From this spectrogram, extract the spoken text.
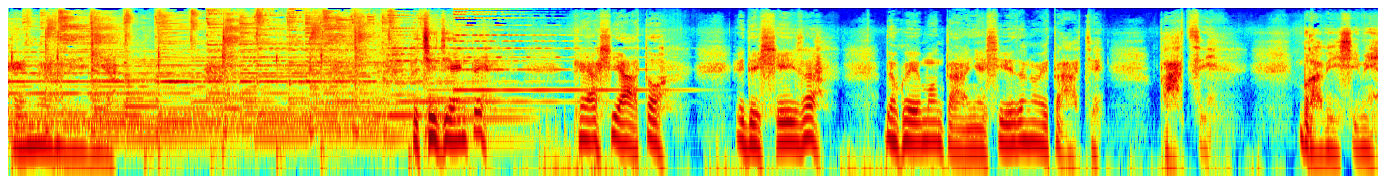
Che meraviglia. E c'è gente che ha sciato ed è scesa da quelle montagne si vedono le tracce pazzi. Bravissimi.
